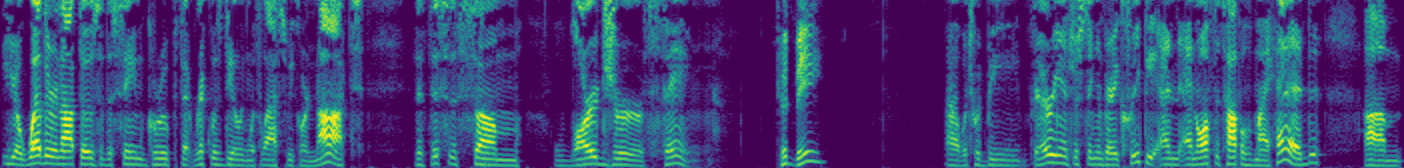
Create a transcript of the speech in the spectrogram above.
you know, whether or not those are the same group that Rick was dealing with last week or not, that this is some larger thing. Could be. uh, which would be very interesting and very creepy. And and off the top of my head, um,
